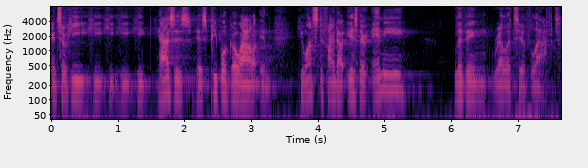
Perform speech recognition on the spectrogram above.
And so he, he, he, he, he has his, his people go out and he wants to find out is there any living relative left?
